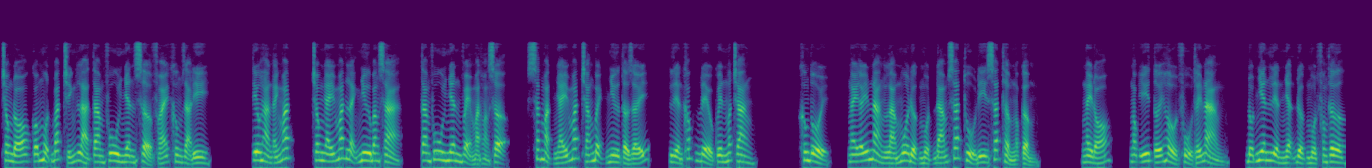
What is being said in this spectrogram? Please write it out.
trong đó có một bát chính là tam phu nhân sở phái không giả đi. Tiêu hàn ánh mắt, trong nháy mắt lạnh như băng xà, tam phu nhân vẻ mặt hoảng sợ, sắc mặt nháy mắt trắng bệnh như tờ giấy, liền khóc đều quên mất trang. Không tồi, ngày ấy nàng là mua được một đám sát thủ đi sát thẩm Ngọc Cẩm. Ngày đó, Ngọc Ý tới hầu phủ thấy nàng, đột nhiên liền nhận được một phong thơ,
